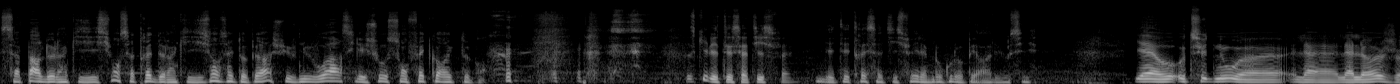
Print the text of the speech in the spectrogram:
ça parle de l'Inquisition, ça traite de l'Inquisition, cet opéra. Je suis venu voir si les choses sont faites correctement. Est-ce qu'il était satisfait? Il était très satisfait, il aime beaucoup l'opéra lui aussi. Il y a au-dessus de nous euh, la, loge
